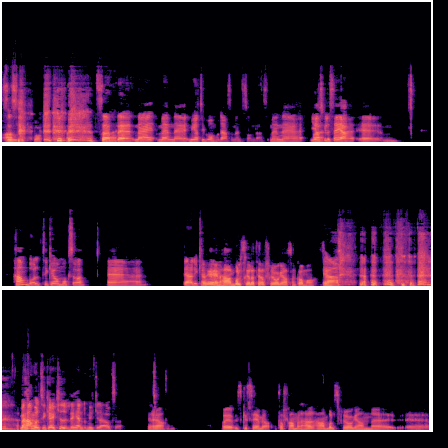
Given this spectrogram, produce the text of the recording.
så, så att, eh, nej, men, eh, men jag tycker om att dansa men inte sån dans. Men eh, jag nej. skulle säga eh, handboll tycker jag om också. Eh, det, hade kanske... det är en handbollsrelaterad fråga här som kommer. Ja. men handboll tycker jag är kul, det händer mycket där också. Ja. Och jag ska se om jag tar fram den här handbollsfrågan. Eh, eh,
